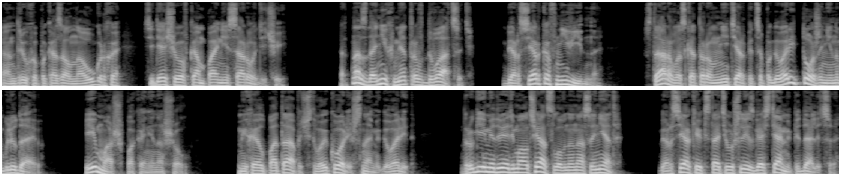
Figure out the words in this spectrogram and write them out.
Андрюха показал на Угорха, сидящего в компании сородичей. От нас до них метров двадцать. Берсерков не видно. Старого, с которым не терпится поговорить, тоже не наблюдаю. И Машу пока не нашел. Михаил Потапыч, твой кореш, с нами говорит. Другие медведи молчат, словно нас и нет. Берсерки, кстати, ушли с гостями педалиться.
